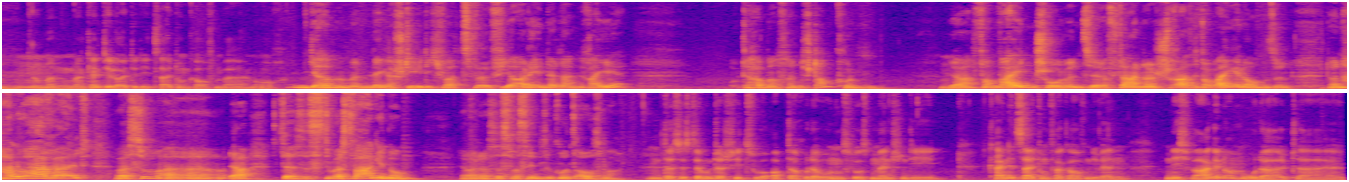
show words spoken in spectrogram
Mhm. Und man, man kennt die Leute, die Zeitungen kaufen bei einem auch. Ja, wenn man länger steht, ich war zwölf Jahre in der langen Reihe und da hat man seine Stammkunden. Ja, vom Weiden schon, wenn sie auf der anderen Straße vorbeigelaufen sind. Dann, hallo Harald, weißt du, äh, ja, das ist, du wirst wahrgenommen. Ja, das ist, was Hinz und Kunst ausmacht. Und das ist der Unterschied zu obdach- oder wohnungslosen Menschen, die keine Zeitung verkaufen, die werden nicht wahrgenommen oder halt äh,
